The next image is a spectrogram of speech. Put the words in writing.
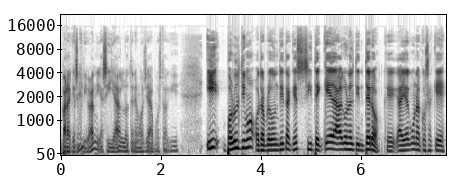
para bien. que escriban y así ya lo tenemos ya puesto aquí. Y, por último, otra preguntita que es si te queda algo en el tintero, que hay alguna cosa que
